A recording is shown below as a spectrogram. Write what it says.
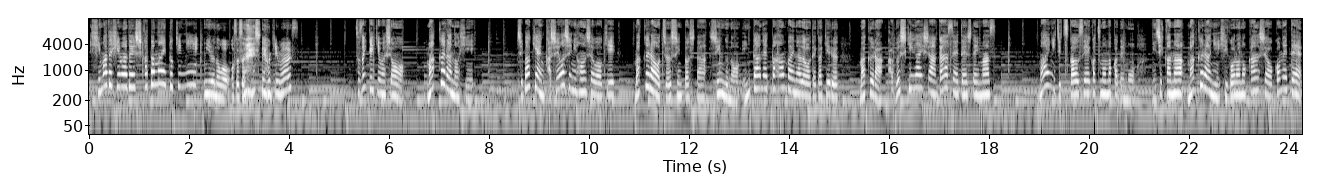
暇で暇で仕方ない時に見るのをおすすめしておきます。続いていきましょう。枕の日。千葉県柏市に本社を置き枕を中心とした寝具のインターネット販売などを手掛ける枕株式会社が制定しています。毎日使う生活の中でも身近な枕に日頃の感謝を込めて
